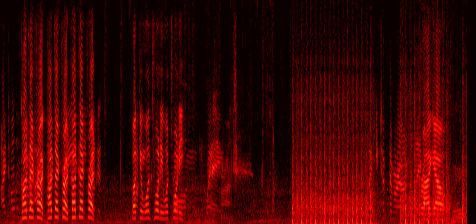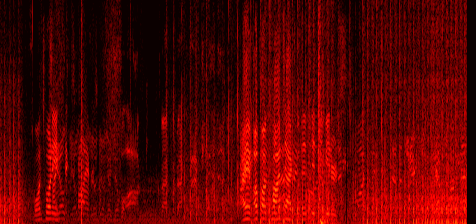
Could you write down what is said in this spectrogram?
I told him Contact front, I-5-3, contact front, contact front. Fucking 120, 120. wrong Like he took them around to like Frag out. 120. 6-5 or something. Fuck! Back, back, back. I am up on contact within 50 meters. Enemy squad within 6-7. Yep, copy that.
